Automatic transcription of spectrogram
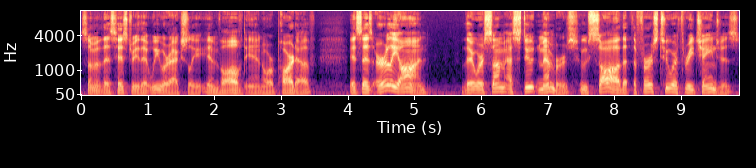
some of this history that we were actually involved in or part of. It says early on, there were some astute members who saw that the first two or three changes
